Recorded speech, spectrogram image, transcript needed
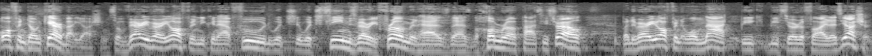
often don't care about Yashin. So very, very often you can have food which, which seems very from, it has, it has the Chumrah of Pas Yisrael, but very often it will not be, be certified as Yashin.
